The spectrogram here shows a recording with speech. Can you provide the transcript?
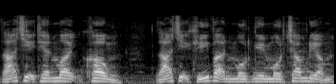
giá trị thiên mệnh không, giá trị khí vận 1.100 điểm.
